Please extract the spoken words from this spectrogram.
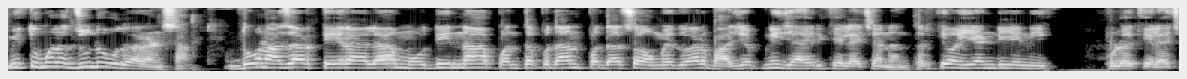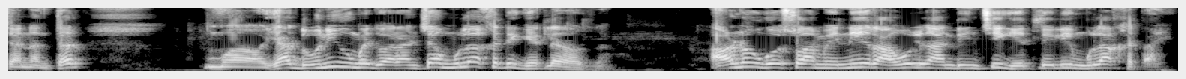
मी तुम्हाला जुनं उदाहरण सांगतो. दोन हजार तेराला मोदींना पंतप्रधान पदाचा उमेदवार भाजपनी जाहीर केल्याच्यानंतर किंवा एनी पुढे केल्याच्यानंतर ह्या दोन्ही उमेदवारांच्या मुलाखती घेतल्या होत्या. अर्णव गोस्वामींनी राहुल गांधींची घेतलेली मुलाखत आहे.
